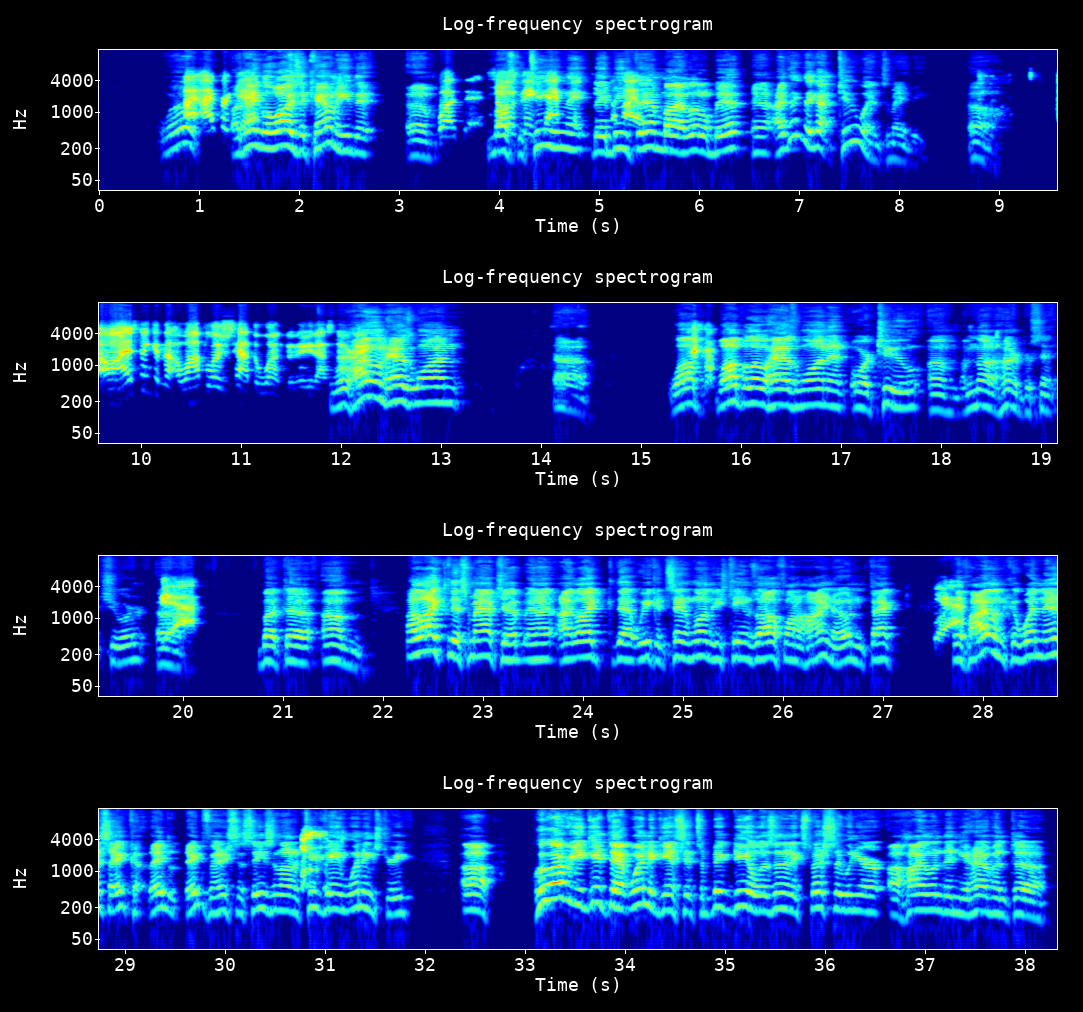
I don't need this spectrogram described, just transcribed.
Well, I, I, I think Louisa County that um, was it? So Muscatine they, they, beat them by a little bit, and I think they got two wins maybe. Oh. oh I was thinking that Wapello just had the one, but maybe that's well, not right. Highland has one. Uh, Wap- Wapello has one or two. Um, I'm not 100% sure. Uh, yeah. But uh, um, I like this matchup, and I, I, like that we could send one of these teams off on a high note. In fact, yeah. if Highland could win this, they they'd, they'd finish the season on a two game winning streak. Uh, whoever you get that win against, it's a big deal, isn't it? Especially when you're a Highland and you haven't. Uh,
